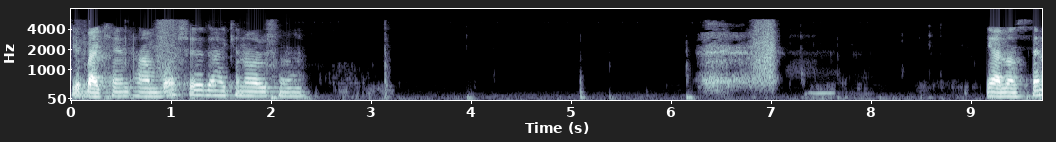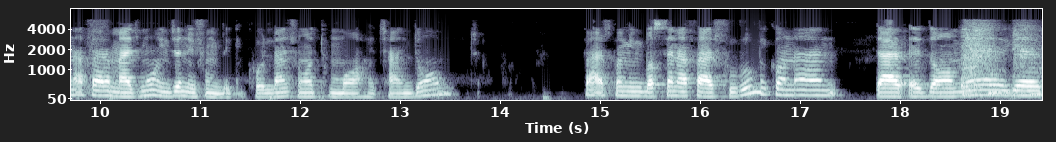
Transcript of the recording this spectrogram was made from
یه backend هم باشه در کنارشون. این الان سه نفر مجموع اینجا نشون میده که کلا شما تو ماه چندم فرض کنین با سه نفر شروع می‌کنن در ادامه یه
